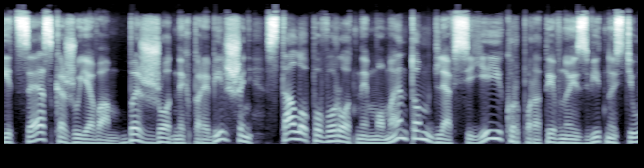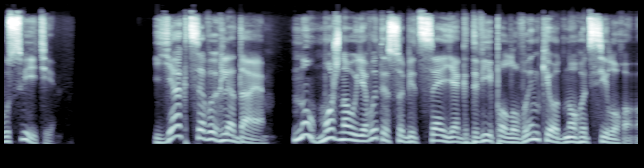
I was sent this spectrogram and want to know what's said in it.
І це, скажу я вам, без жодних перебільшень стало поворотним моментом для всієї корпоративної звітності у світі. Як це виглядає? Ну, можна уявити собі це як дві половинки одного цілого.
